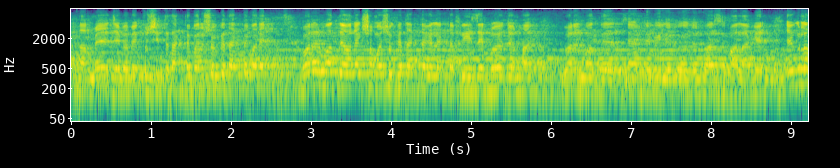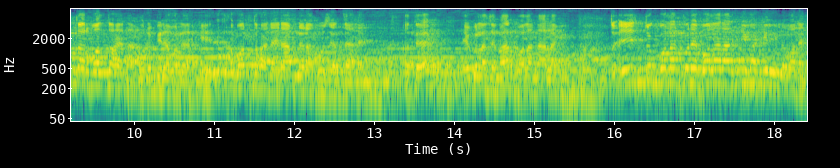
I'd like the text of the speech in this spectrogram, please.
আপনার মেয়ে যেভাবে খুশিতে থাকতে পারে, সুখে থাকতে পারে। ঘরের মধ্যে অনেক সময় সুখে থাকতে গেলে একটা ফ্রিজের প্রয়োজন হয়, ঘরের মধ্যে চেয়ার টেবিলের প্রয়োজন হয় সোফা লাগে। এগুলো তো আর বলতে হয় না, মুরব্বীরা বলে আর কি। বলতে হয় না, এটা আপনারা বুঝেন, জানেন। অতএব এগুলা যেন আর বলা না লাগে। তো এইটুক বলার পরে বলার আর কি বাকি রইল বলেন?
